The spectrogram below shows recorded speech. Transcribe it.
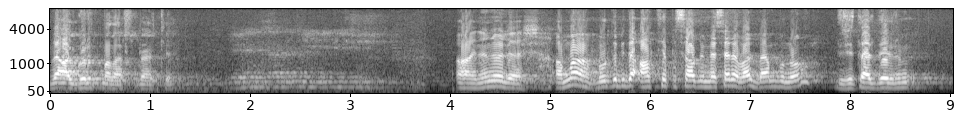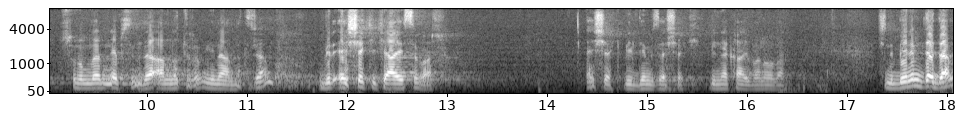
ve algoritmalar belki. Aynen öyle. Ama burada bir de altyapısal bir mesele var. Ben bunu dijital devrim sunumlarının hepsinde anlatırım. Yine anlatacağım. Bir eşek hikayesi var. Eşek, bildiğimiz eşek, binek hayvanı olan. Şimdi benim dedem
